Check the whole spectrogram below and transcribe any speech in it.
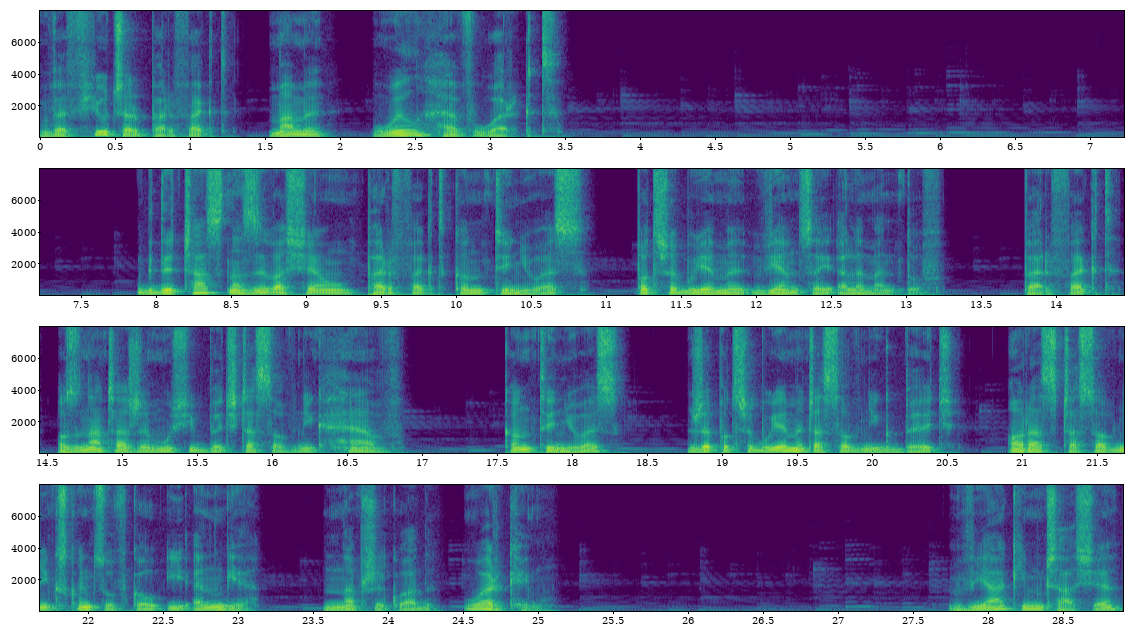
We future perfect mamy will have worked. Gdy czas nazywa się perfect continuous, potrzebujemy więcej elementów. Perfect oznacza, że musi być czasownik have. Continuous, że potrzebujemy czasownik być oraz czasownik z końcówką ing, na przykład working. W jakim czasie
